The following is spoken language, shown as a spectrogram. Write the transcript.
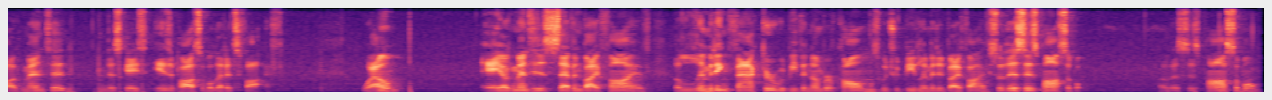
augmented, in this case, is it possible that it's 5? Well, A augmented is 7 by 5. The limiting factor would be the number of columns, which would be limited by 5. So this is possible. So this is possible.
